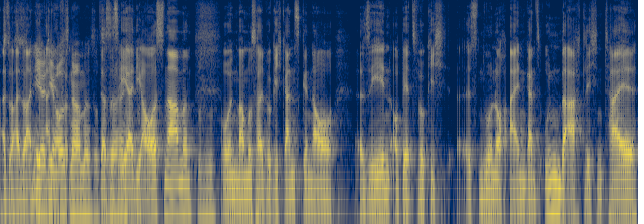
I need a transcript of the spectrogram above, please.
also, also an eher den, die Ausnahme sozusagen. Das ist eher die Ausnahme mhm. und man muss halt wirklich ganz genau sehen, ob jetzt wirklich es nur noch einen ganz unbeachtlichen Teil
